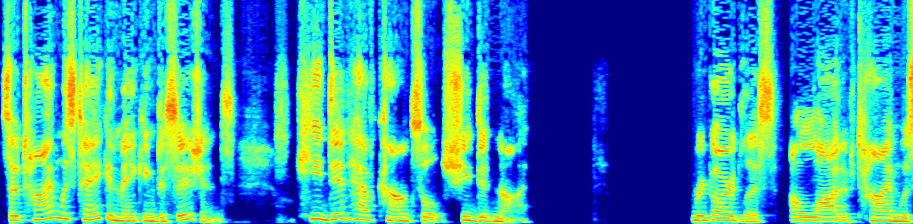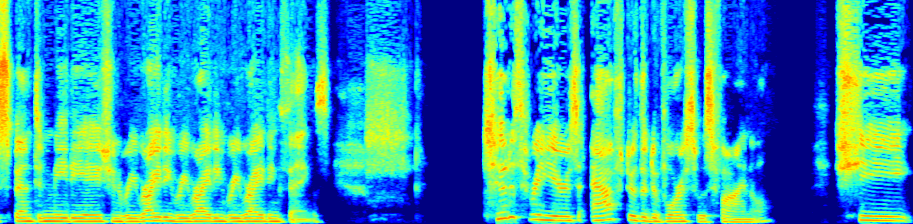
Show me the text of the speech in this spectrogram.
So time was taken making decisions. He did have counsel, she did not. Regardless, a lot of time was spent in mediation, rewriting, rewriting, rewriting things. Two to three years after the divorce was final, she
